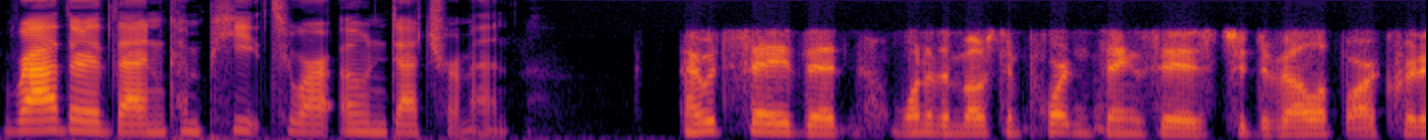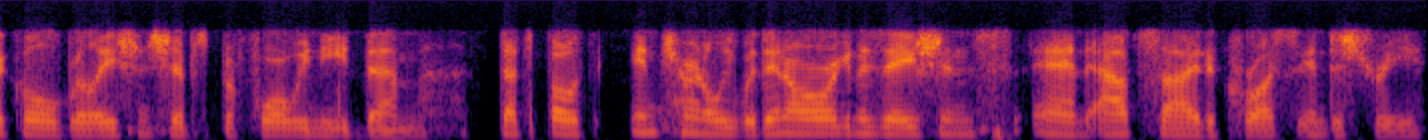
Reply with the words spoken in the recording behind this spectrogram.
rather than compete to our own detriment? I would say that one of the most important things is to develop our critical relationships before we need them. That's both internally within our organizations and outside across industry.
